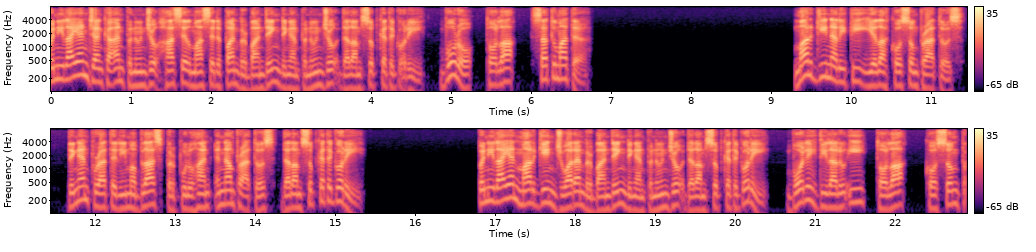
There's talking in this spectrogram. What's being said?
Penilaian jangkaan penunjuk hasil masa depan berbanding dengan penunjuk dalam subkategori buruk, tolak, satu mata. Marginality ialah 0% dengan purata 15.6% dalam subkategori. Penilaian margin juaran berbanding dengan penunjuk dalam subkategori boleh dilalui tolak 0.5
